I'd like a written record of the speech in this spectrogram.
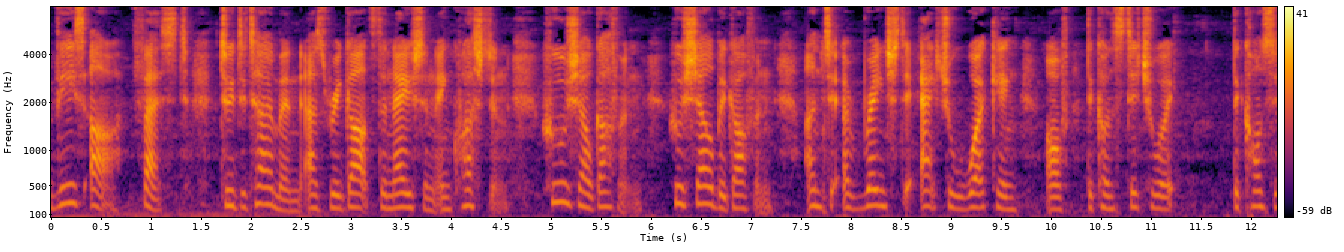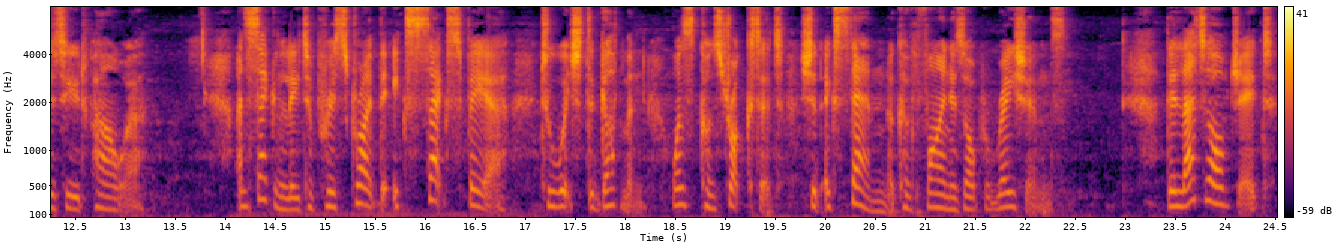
These are, first, to determine as regards the nation in question who shall govern, who shall be governed, and to arrange the actual working of the constituent the constitute power and secondly, to prescribe the exact sphere to which the government, once constructed, should extend or confine its operations. The latter object,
